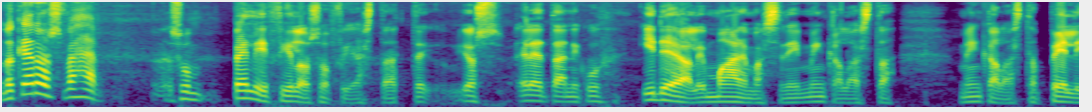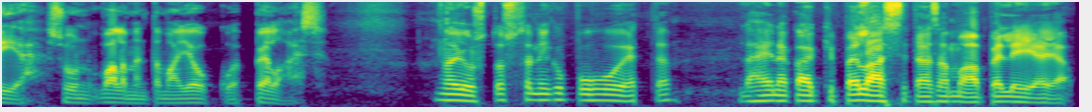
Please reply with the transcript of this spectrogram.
No kerros vähän sun pelifilosofiasta, että jos eletään niin kuin ideaalimaailmassa, niin minkälaista, minkälaista peliä sun valmentama joukkue pelaisi? No just tuossa niin kuin puhuin, että lähinnä kaikki pelaisi sitä samaa peliä ja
